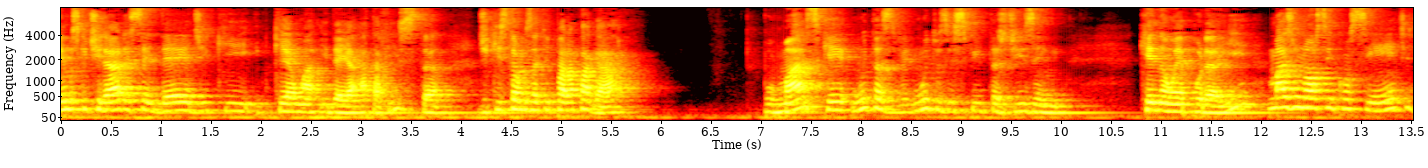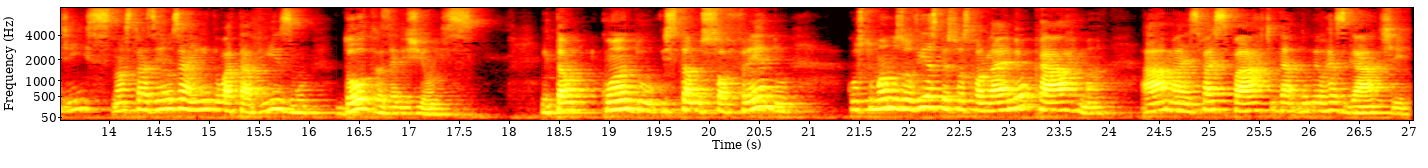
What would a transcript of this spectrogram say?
Temos que tirar essa ideia de que, que é uma ideia atavista, de que estamos aqui para pagar. Por mais que muitas, muitos espíritas dizem que não é por aí, mas o nosso inconsciente diz, nós trazemos ainda o atavismo de outras religiões. Então, quando estamos sofrendo, costumamos ouvir as pessoas falando: ah, é meu karma, ah, mas faz parte da, do meu resgate.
